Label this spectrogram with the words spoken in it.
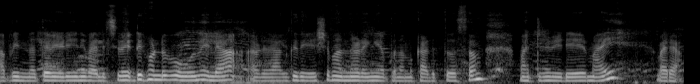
അപ്പോൾ ഇന്നത്തെ വീഡിയോ ഇനി വലിച്ചു നീട്ടിക്കൊണ്ട് പോകുന്നില്ല. അവിടെ ഒരാൾക്ക് ദേഷ്യം വന്നു തുടങ്ങി. അപ്പോൾ നമുക്ക് അടുത്ത ദിവസം മറ്റൊരു വീഡിയോയുമായി വരാം.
